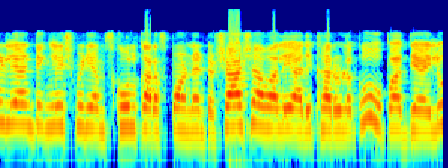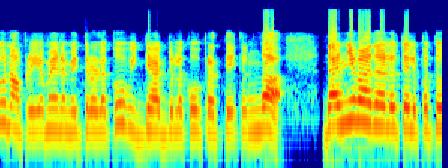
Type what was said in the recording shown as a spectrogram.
Brilliant English medium school correspondent Shashavali అధికారులకు ఉపాధ్యాయులు నా ప్రియమైన మిత్రులకు విద్యార్థులకు ప్రత్యేకంగా ధన్యవాదాలు తెలుపుతూ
